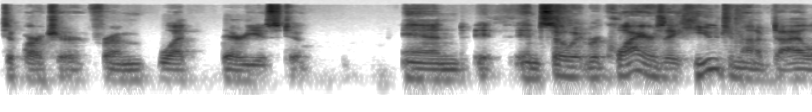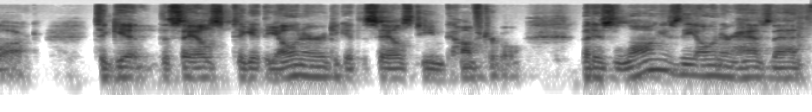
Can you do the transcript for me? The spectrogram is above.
departure from what they're used to and it, and so it requires a huge amount of dialogue to get the sales to get the owner to get the sales team comfortable. But as long as the owner has that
